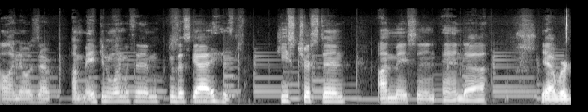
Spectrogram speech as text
All I know is that I'm making one with him, with this guy. His, he's Tristan, I'm Mason, and uh, yeah, we're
